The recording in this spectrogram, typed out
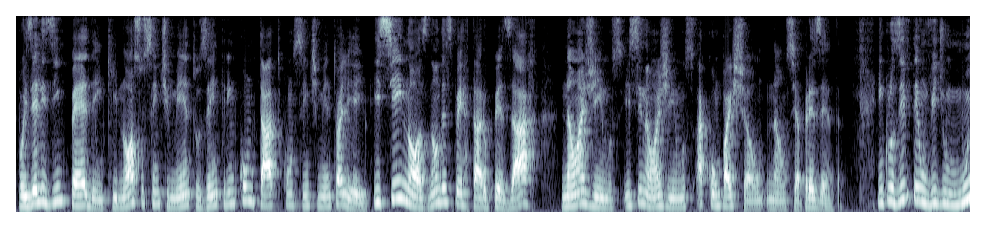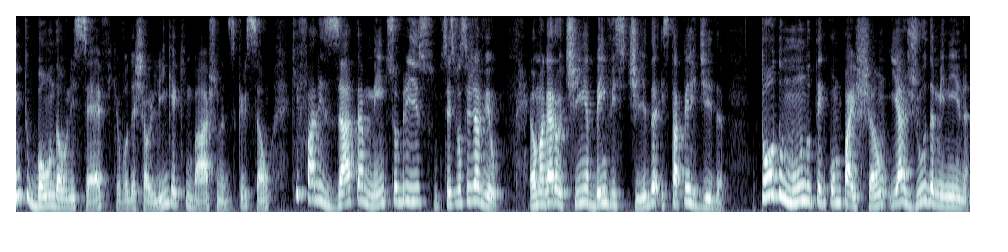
pois eles impedem que nossos sentimentos entrem em contato com o sentimento alheio. E se em nós não despertar o pesar, não agimos, e se não agimos, a compaixão não se apresenta. Inclusive tem um vídeo muito bom da Unicef, que eu vou deixar o link aqui embaixo na descrição, que fala exatamente sobre isso. Não sei se você já viu. É uma garotinha bem vestida, está perdida. Todo mundo tem compaixão e ajuda a menina.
